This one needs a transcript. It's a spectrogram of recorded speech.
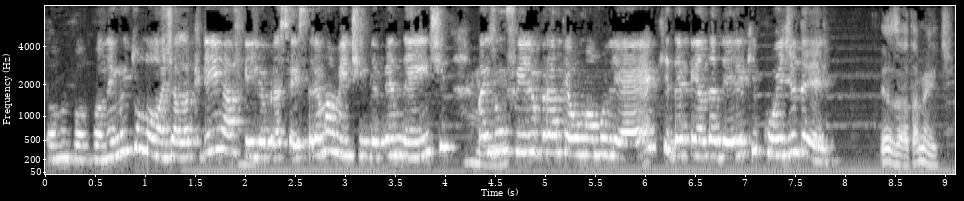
eu não vou, vou nem muito longe, ela cria a filha para ser extremamente independente, uhum. mas um filho para ter uma mulher que dependa dele, que cuide dele. Exatamente.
